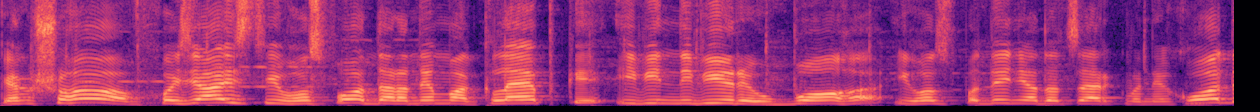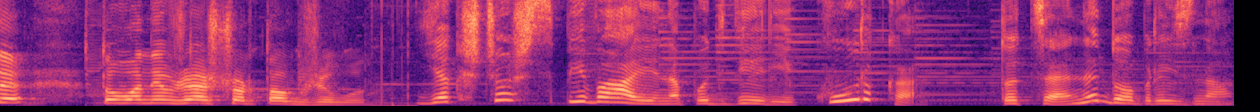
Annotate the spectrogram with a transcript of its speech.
Якщо в хозяйстві в господара нема клепки, і він не вірить в Бога, і господиня до церкви не ходить, то вони вже з чортом живуть. Якщо ж співає на подвір'ї курка, то це недобрий знак.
